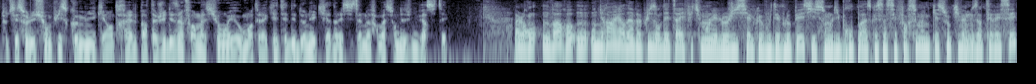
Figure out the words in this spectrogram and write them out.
toutes ces solutions puissent communiquer entre elles, partager des informations et augmenter la qualité des données qu'il y a dans les systèmes d'information des universités. Alors on, va on, ira regarder un peu plus en détail effectivement les logiciels que vous développez, s'ils sont libres ou pas, parce que ça c'est forcément une question qui va mm. nous intéresser.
